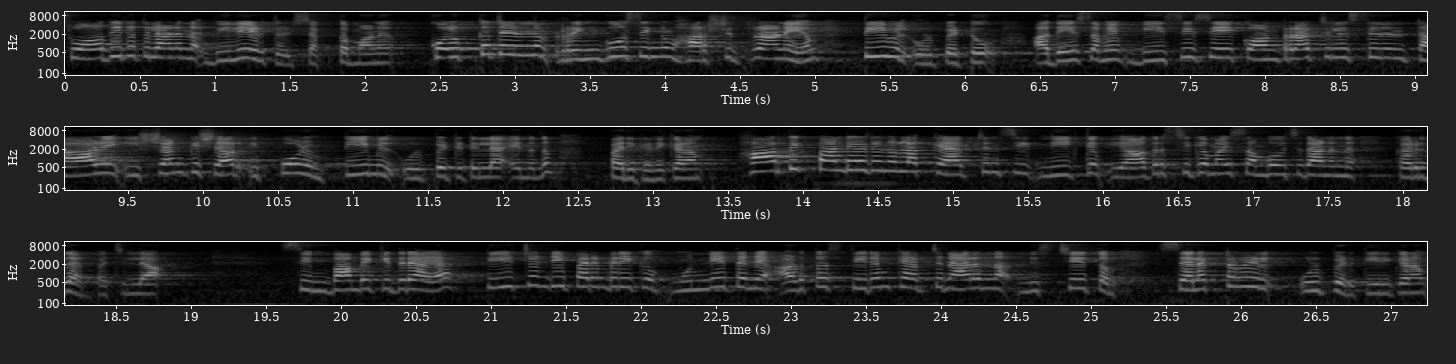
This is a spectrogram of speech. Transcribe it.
സ്വാധീനത്തിലാണെന്ന വിലയിരുത്തൽ ശക്തമാണ്. കൊൽക്കത്തയിൽ നിന്നും റിങ്കു സിംഗും ഹർഷിത് റാണയും ടീമിൽ ഉൾപ്പെട്ടു. അതേസമയം B C C I contract ലിസ്റ്റിൽ നിന്ന് താഴെ ഇഷാൻ കിഷാർ ഇപ്പോഴും ടീമിൽ ഉൾപ്പെട്ടിട്ടില്ല എന്നതും പരിഗണിക്കണം. ഹാർദിക് പാണ്ഡ്യയിൽ നിന്നുള്ള ക്യാപ്റ്റൻസി നീക്കം യാദൃശ്ചികമായി സംഭവിച്ചതാണെന്ന് കരുതാൻ പറ്റില്ല. സിംബാബ്വെക്കെതിരായ ടി ട്വന്റി പരമ്പരയ്ക്കും മുന്നേ തന്നെ അടുത്ത സ്ഥിരം ക്യാപ്റ്റൻ ആരെന്ന നിശ്ചയത്വം സെലക്ടറിൽ ഉൾപ്പെടുത്തിയിരിക്കണം.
